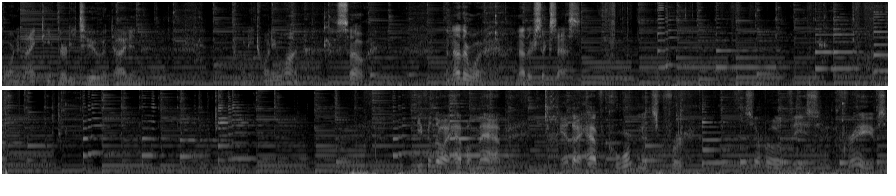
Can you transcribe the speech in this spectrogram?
born in 1932 and died in 2021. So, another one, another success. Even though I have a map and I have coordinates for several of these graves,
